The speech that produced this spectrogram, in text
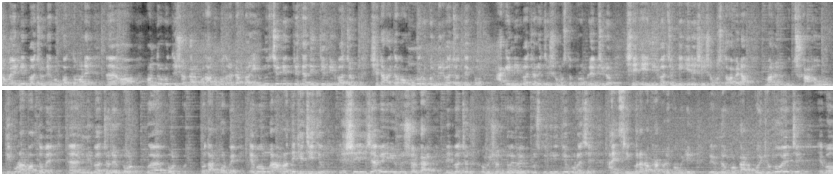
সময়ের নির্বাচন এবং বর্তমানে অন্তর্বর্তী সরকার প্রধান উপদেষ্টা ডক্টর ইউনুসের নেতৃত্বাধীন যে নির্বাচন, সেটা হয়তো বা অন্যরকম নির্বাচন দেখব। আগের নির্বাচনে যে সমস্ত প্রবলেম ছিল, সে এই নির্বাচনকে ঘিরে সেই সমস্ত হবে না। মানুষ উৎসাহ উদ্দীপনার মাধ্যমে নির্বাচনে ভোট ভোট প্রদান করবে। এবং আমরা দেখেছি যে, সেই হিসাবে ইউনুস সরকার নির্বাচন কমিশনকে ওইভাবে প্রস্তুতি নিতেও বলেছে, আইন শৃঙ্খলা রক্ষাকারী কমিটির বিভিন্ন প্রকার বৈঠকও হয়েছে এবং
